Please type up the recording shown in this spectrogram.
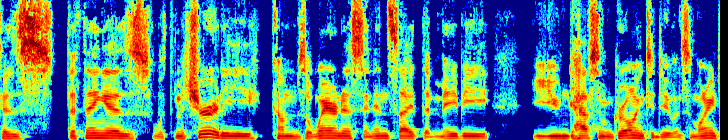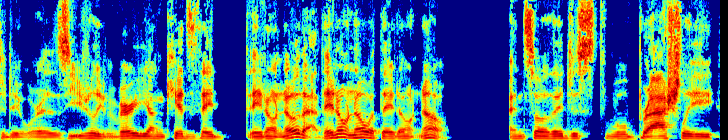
Because the thing is, with maturity comes awareness and insight that maybe you have some growing to do and some learning to do. Whereas usually very young kids, they they don't know that. They don't know what they don't know. And so they just will brashly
